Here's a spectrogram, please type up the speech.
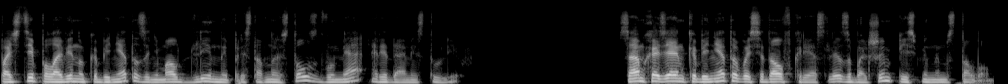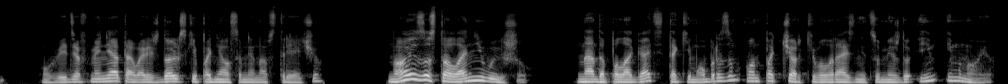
Почти половину кабинета занимал длинный приставной стол с двумя рядами стульев. Сам хозяин кабинета выседал в кресле за большим письменным столом. Увидев меня, товарищ Дольский поднялся мне навстречу, но из-за стола не вышел. Надо полагать, таким образом он подчеркивал разницу между им и мною.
